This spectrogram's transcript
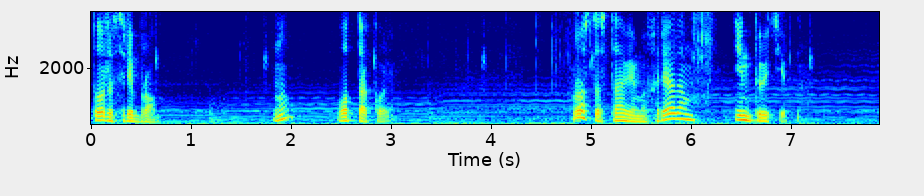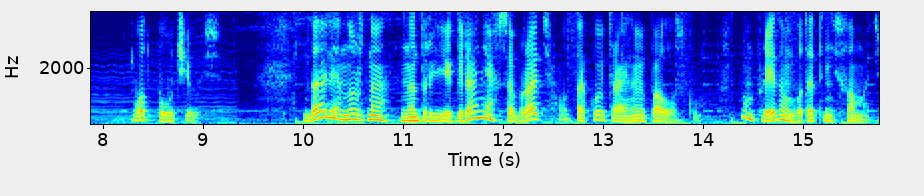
тоже с ребром. Ну, вот такой. Просто ставим их рядом интуитивно. Вот получилось. Далее нужно на других гранях собрать вот такую тройную полоску. Ну, при этом вот это не сломать.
